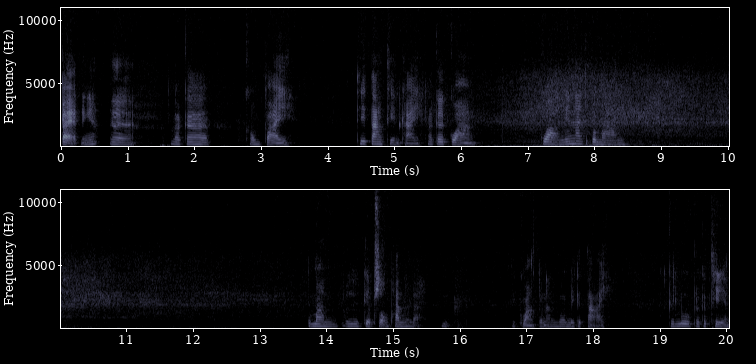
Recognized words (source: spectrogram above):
แปดอย่างเงี้ยเออแล้วก็โคมไฟที่ตั้งเทียนไขแล้วก็กวาง กวางนี่น่าจะประมาณ ประมาณเกือบสองพันนั่นแหละไอ้กวางตัวนั้นว่ามีกระต่าย ก็รูปแล้วก็เทียน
